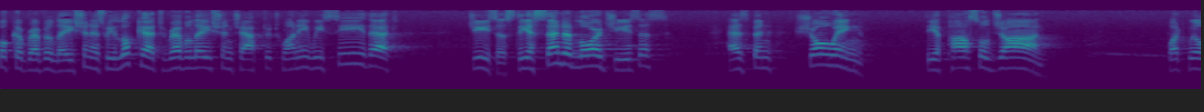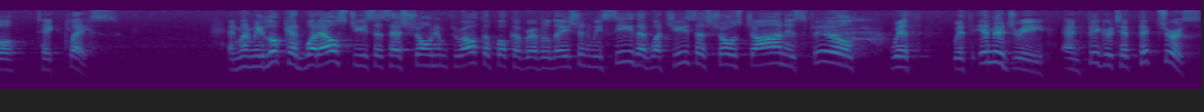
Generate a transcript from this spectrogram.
book of Revelation, as we look at Revelation chapter 20, we see that Jesus, the ascended Lord Jesus, has been showing the Apostle John what will take place. And when we look at what else Jesus has shown him throughout the book of Revelation, we see that what Jesus shows John is filled with, with imagery and figurative pictures.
